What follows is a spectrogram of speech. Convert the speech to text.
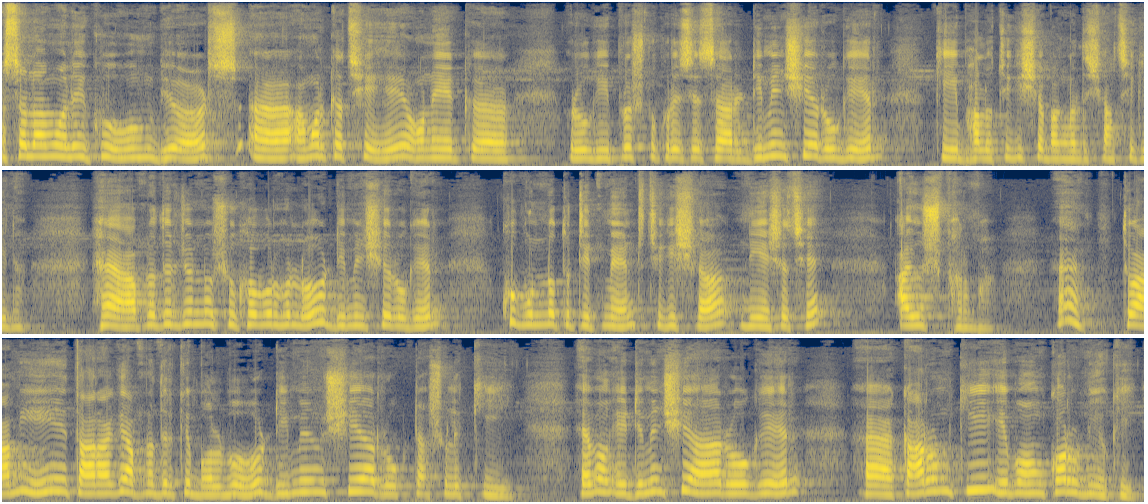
আসসালামু আলাইকুম ভিউয়ার্স। আমার কাছে অনেক রোগী প্রশ্ন করেছে, স্যার, ডিমেনশিয়া রোগের কি ভালো চিকিৎসা বাংলাদেশে আছে কি না হ্যাঁ আপনাদের জন্য সুখবর হলো, ডিমেনশিয়া রোগের খুব উন্নত ট্রিটমেন্ট চিকিৎসা নিয়ে এসেছে আয়ুষ ফার্মা। হ্যাঁ তো আমি তার আগে আপনাদেরকে বলব, ডিমেনশিয়া রোগটা আসলে কি? এবং এই ডিমেনশিয়া রোগের কারণ কি এবং করণীয় কি?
